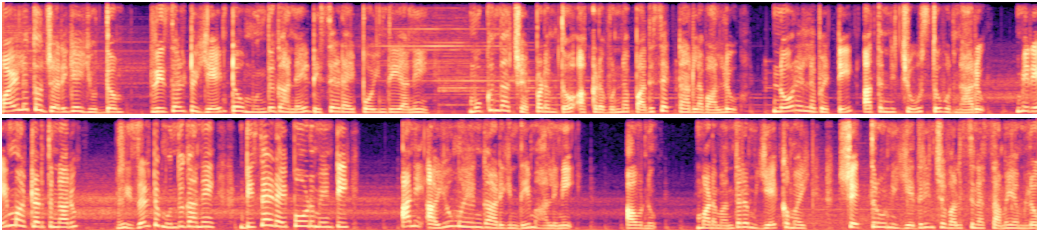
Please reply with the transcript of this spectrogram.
మైలతో జరిగే యుద్ధం రిజల్ట్ ఏంటో ముందుగానే డిసైడ్ అయిపోయింది అని ముకుంద చెప్పడంతో అక్కడ ఉన్న పది సెక్టార్ల వాళ్ళు నోరెళ్ళబెట్టి అతన్ని చూస్తూ ఉన్నారు. మీరేం మాట్లాడుతున్నారు? రిజల్ట్ ముందుగానే డిసైడ్ అయిపోవడమేంటి అని అయోమయంగా అడిగింది మాలిని. అవును మనమందరం ఏకమై శత్రువుని ఎదిరించవలసిన సమయంలో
